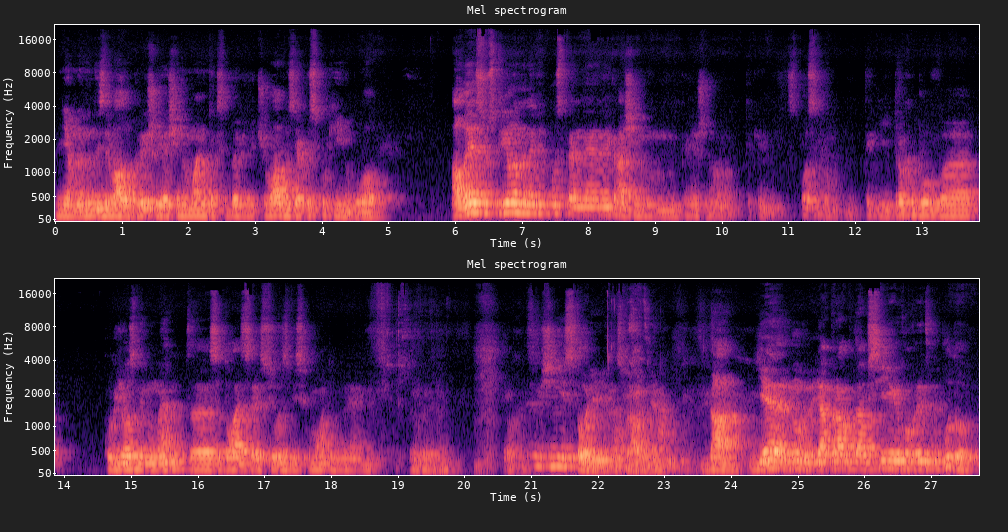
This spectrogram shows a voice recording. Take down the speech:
Ні, мене не зірвало кришу, я ще нормально так себе відчував, якось спокійно було. Але зустріла мене відпустка не найкращим, звісно, способом. Такий трохи був е, курйозний момент, е, ситуація сюр з військкоматом мене зробив там трохи. Смішні історії насправді. Да, є, ну я правда всі говорити не буду,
